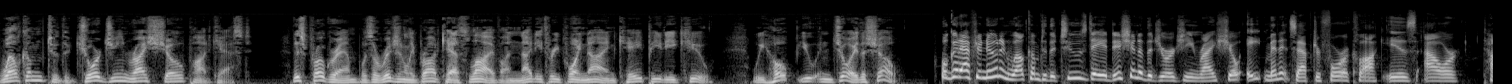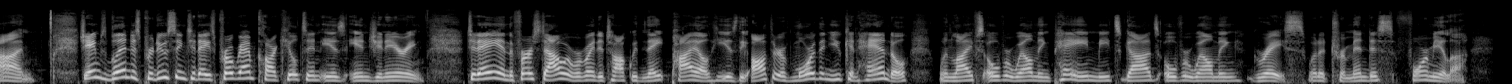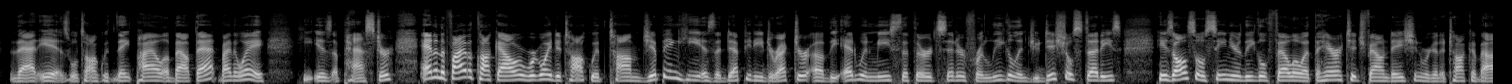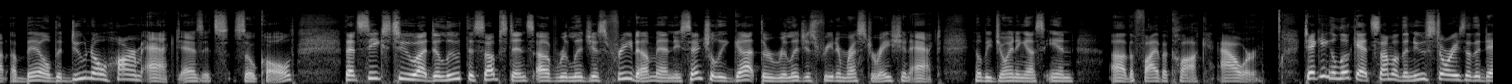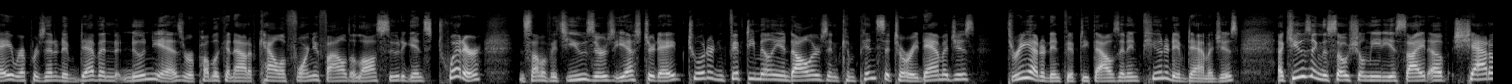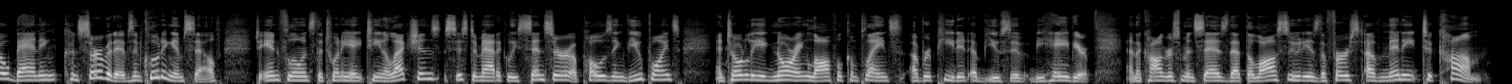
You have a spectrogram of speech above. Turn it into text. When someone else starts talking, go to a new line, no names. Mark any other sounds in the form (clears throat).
Welcome to the Georgene Rice Show podcast. This program was originally broadcast live on 93.9 KPDQ. We hope you enjoy the show.
Well, good afternoon and welcome to the Tuesday edition of the Georgene Rice Show. Eight minutes after four o'clock is our time. James Blend is producing today's program. Clark Hilton is engineering. Today, in the first hour, we're going to talk with Nate Pyle. He is the author of More Than You Can Handle When Life's Overwhelming Pain Meets God's Overwhelming Grace. What a tremendous formula that is. We'll talk with Nate Pyle about that. By the way, he is a pastor. And in the five o'clock hour, we're going to talk with Tom Jipping. He is the deputy director of the Edwin Meese III Center for Legal and Judicial Studies. He's also senior legal fellow at the Heritage Foundation. We're going to talk about a bill, the Do No Harm Act, as it's so called, that seeks to uh, dilute the substance of religious freedom and essentially gut the Religious Freedom Restoration Act. He'll be joining us in uh, the five o'clock hour. Taking a look at some of the news stories of the day, Representative Devin Nunes, a Republican out of California, filed a lawsuit against Twitter and some of its users yesterday. $250 million in compensatory damages 350,000 in punitive damages, accusing the social media site of shadow banning conservatives, including himself, to influence the 2018 elections, systematically censor opposing viewpoints, and totally ignoring lawful complaints of repeated abusive behavior. And the congressman says that the lawsuit is the first of many to come.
